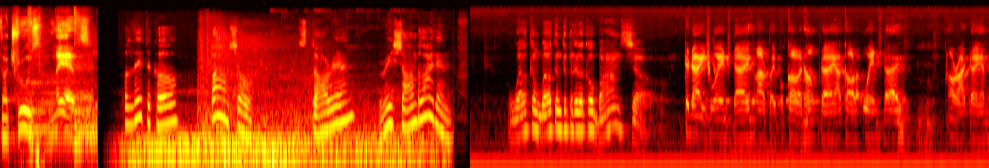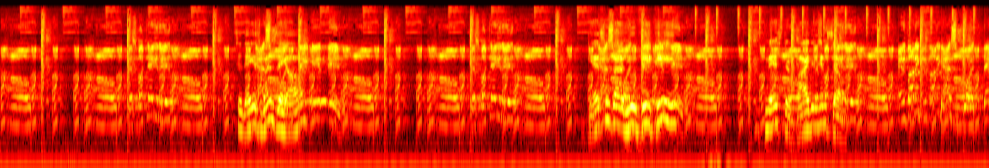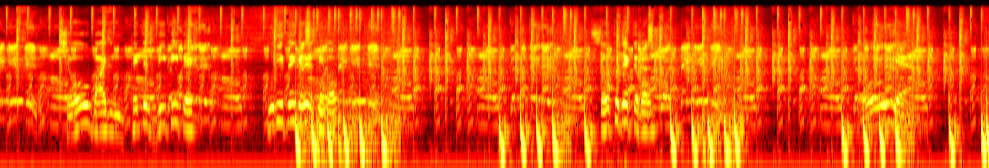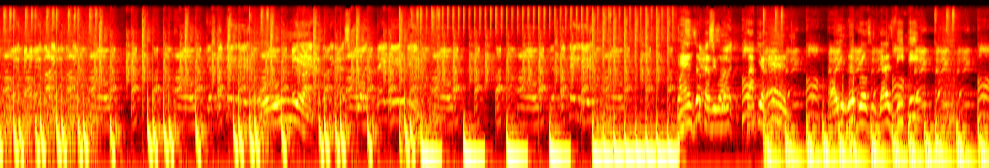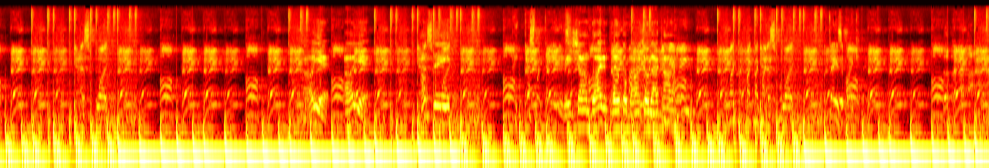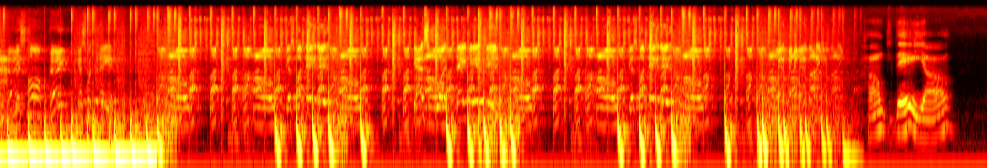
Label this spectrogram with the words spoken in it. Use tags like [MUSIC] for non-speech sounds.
The truth lives. Political Bomb Show, starring Rayshawn Blyden. Welcome, welcome to Political Bomb Show. Today's Wednesday. A lot of people call it Hump Day. I call it Wednesday. All right, Dan. Uh-oh. Uh, uh, uh-oh. Guess what day it is? Uh-oh. Today is Wednesday, y'all. day it is? Uh-oh. Uh-oh. Guess what day it is? Uh-oh. Guess who got a new VP? Mr. Biden Guess what day it himself. Anybody? Anybody? Guess what day it is? Joe Biden picked his VP Guess what day pick. Who do you think it is, people? What day up, everyone. Clap your hands. All you liberals, he his VP. Guess what? Oh, yeah. Oh, yeah. Hump day. Hump Guess what day it is? Rayshawn Blyden, politicalbombshow.com. Mike, Mike, Mike, Mike, guess what? What day is it, Mike? Day, y'all.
